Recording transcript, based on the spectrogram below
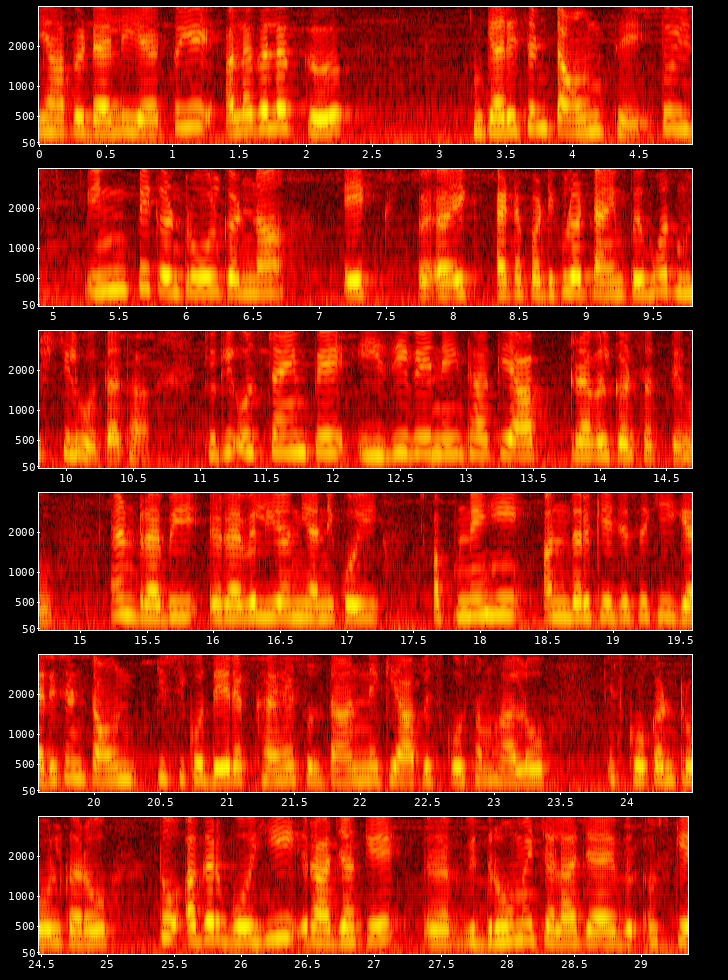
यहाँ पे दिल्ली है तो ये अलग अलग गैरिसन टाउन थे। तो इस, इन पे कंट्रोल करना एक एक एट अ पर्टिकुलर टाइम पे बहुत मुश्किल होता था, क्योंकि उस टाइम पे इजी वे नहीं था कि आप ट्रैवल कर सकते हो। एंड रेबी रेवलियन यानी कोई अपने ही अंदर के, जैसे कि गैरिसन टाउन किसी को दे रखा है सुल्तान ने कि आप इसको संभालो, इसको कंट्रोल करो तो अगर वो ही राजा के विद्रोह में चला जाए उसके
